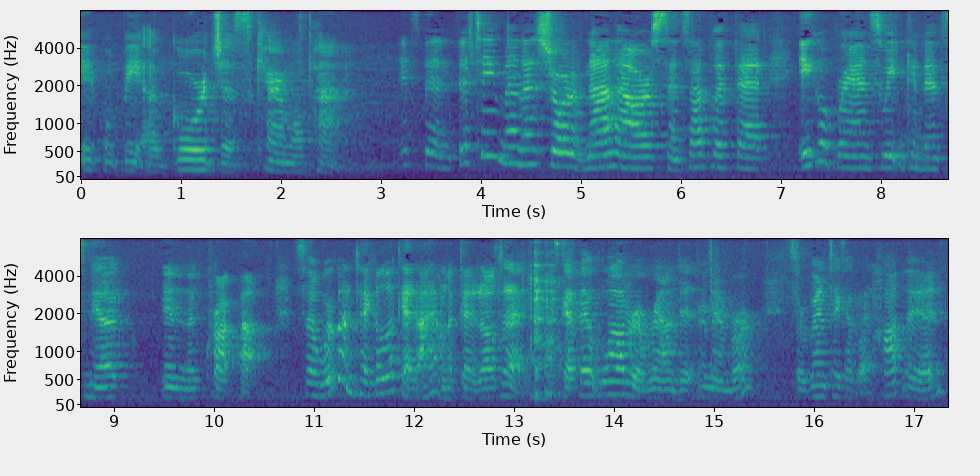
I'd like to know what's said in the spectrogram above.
it will be a gorgeous caramel pie. It's been 15 minutes short of 9 hours since I put that Eagle brand sweetened condensed milk in the crock pot. So we're going to take a look at it. I haven't looked at it all day. It's got that water around it, remember? So we're going to take off that hot lid.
